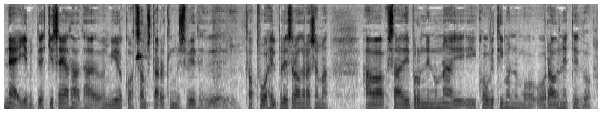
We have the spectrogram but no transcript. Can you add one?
Nei, ég myndi ekki segja það. Það var mjög gott samstarf við uh, þá tvo heilbreyðsráðara sem að hafa staðið í brunni núna í, í COVID-tímanum og, og ráðneitið og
